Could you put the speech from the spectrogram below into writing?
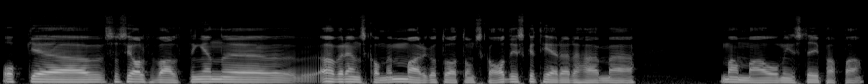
Och eh, socialförvaltningen eh, överenskommer med Margot då att de ska diskutera det här med mamma och min styvpappa.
